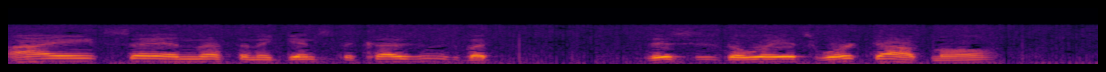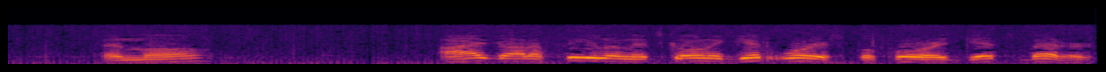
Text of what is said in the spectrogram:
I ain't saying nothing against the cousins, but this is the way it's worked out, Ma. And, Ma, I got a feeling it's going to get worse before it gets better.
